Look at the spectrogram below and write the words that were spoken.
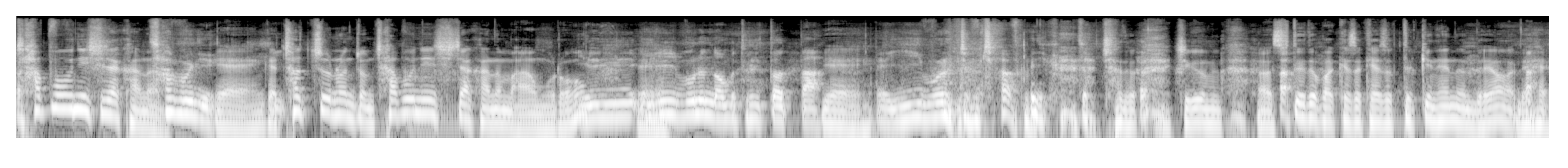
차분히 시작하는. 차분히. 예. 그러니까 첫 주는 좀 차분히 시작하는 마음으로. 일, 예. 일부는 너무 들떴다. 예. 예, 2부는 좀 차분히 가자. 저도 지금 어, 스튜디오 밖에서 계속 듣긴 했는데요. 네.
